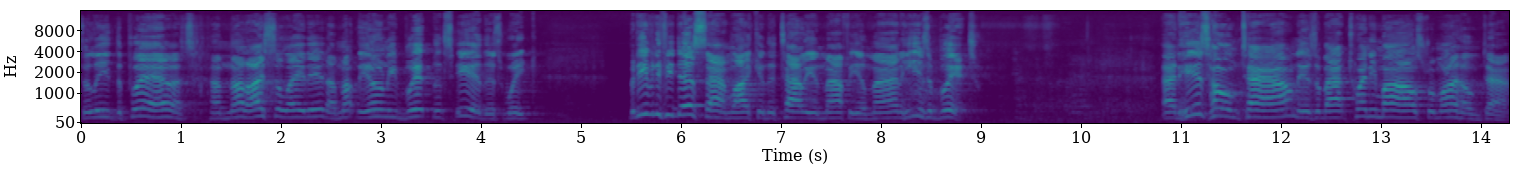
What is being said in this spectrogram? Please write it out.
to lead the prayer. I'm not isolated. I'm not the only Brit that's here this week. But even if he does sound like an Italian mafia man, he is a Brit. And his hometown is about 20 miles from my hometown.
